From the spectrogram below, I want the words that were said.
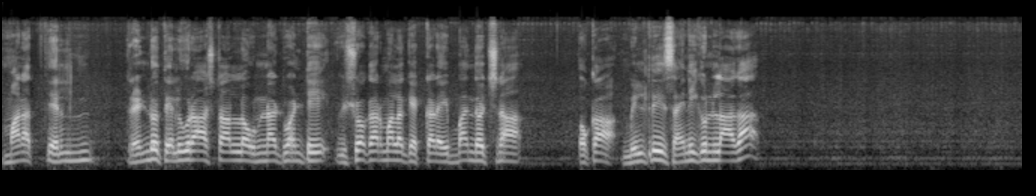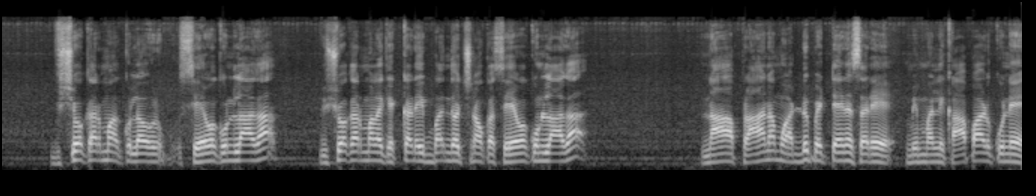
మన తెల్ రెండు తెలుగు రాష్ట్రాల్లో ఉన్నటువంటి విశ్వకర్మలకు ఎక్కడ ఇబ్బంది వచ్చినా ఒక మిలిటరీ సైనికునిలాగా విశ్వకర్మ కుల సేవకునిలాగా విశ్వకర్మలకు ఎక్కడ ఇబ్బంది వచ్చినా ఒక సేవకునిలాగా నా ప్రాణం అడ్డు పెట్టైనా సరే మిమ్మల్ని కాపాడుకునే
